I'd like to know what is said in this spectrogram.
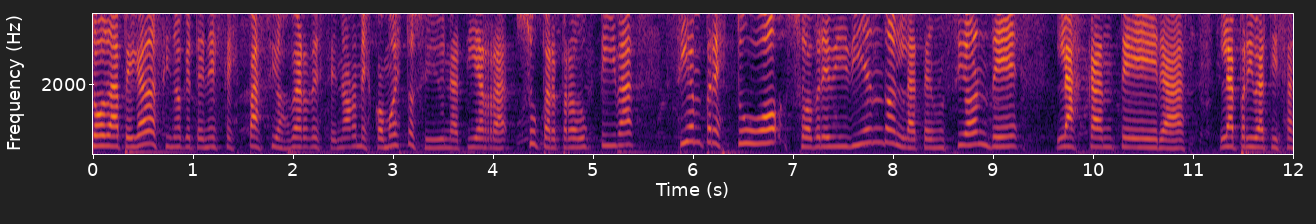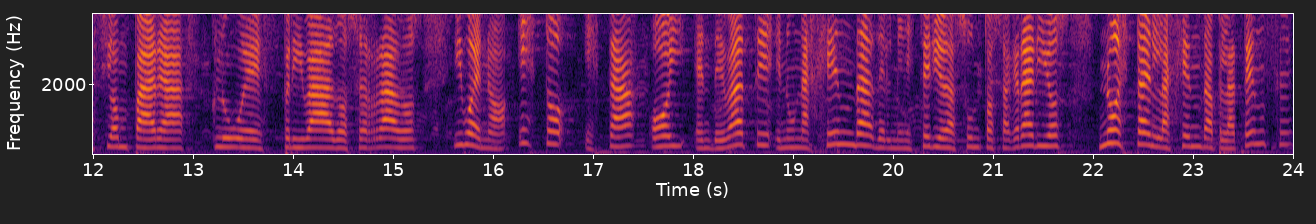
toda pegada, sino que tenés espacios verdes enormes como estos y de una tierra súper productiva, siempre estuvo sobreviviendo en la tensión de las canteras, la privatización para clubes privados, cerrados. Y bueno, esto está hoy en debate en una agenda del Ministerio de Asuntos Agrarios, no está en la agenda platense,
